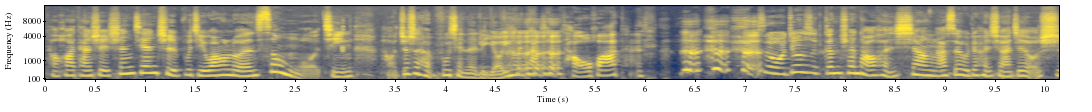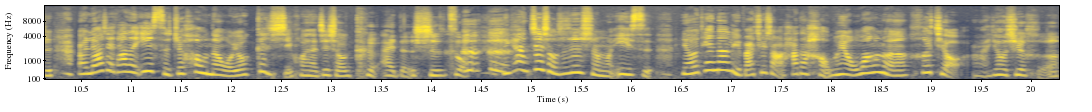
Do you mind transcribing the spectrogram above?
桃花潭水深千尺，不及汪伦送我情。好，就是很肤浅的理由，因为它是桃花潭。所以我就是跟春桃很像啊，所以我就很喜欢这首诗。而了解它的意思之后呢，我又更喜欢了这首可爱的诗作。你看这首诗是什么意思？有一天呢，李白去找他的好朋友汪伦喝酒啊，又去喝，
